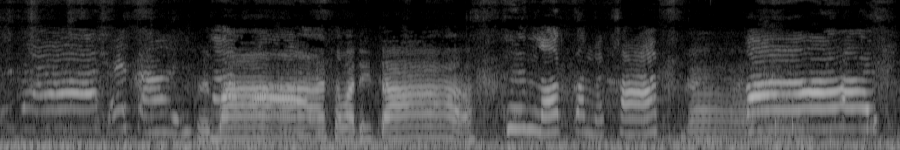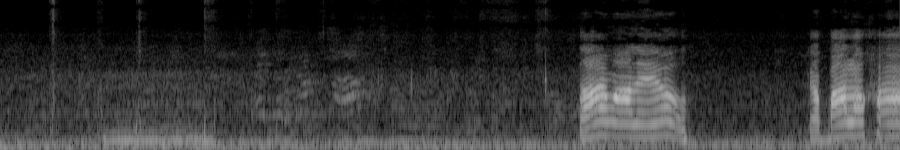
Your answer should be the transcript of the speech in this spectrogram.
บ๊ายบายบ๊ายบายสวัสดีจ้า ขึ้นรถก่อนนะครับบา บาย ย อืมต้ามาแล้ว ก ลับบ้านแล้วค่ะ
